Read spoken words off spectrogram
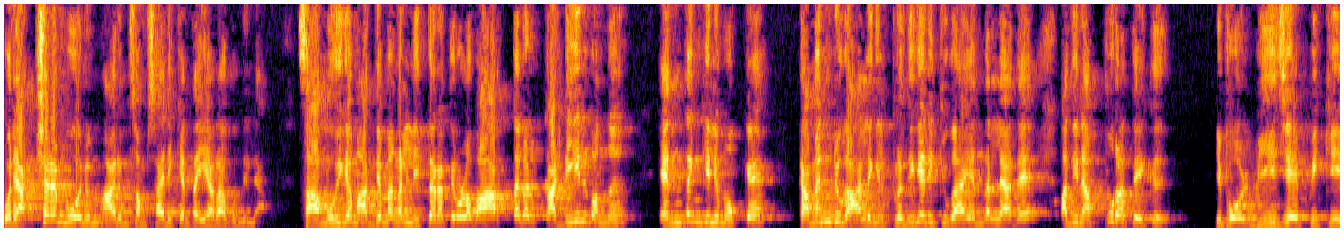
ഒരക്ഷരം പോലും ആരും സംസാരിക്കാൻ തയ്യാറാകുന്നില്ല. സാമൂഹിക മാധ്യമങ്ങളിൽ ഇത്തരത്തിലുള്ള വാർത്തകൾ കടിയിൽ വന്ന് എന്തെങ്കിലുമൊക്കെ കമന്റുക അല്ലെങ്കിൽ പ്രതികരിക്കുക എന്നല്ലാതെ അതിനപ്പുറത്തേക്ക് ഇപ്പോൾ ബി ജെ പിക്ക്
